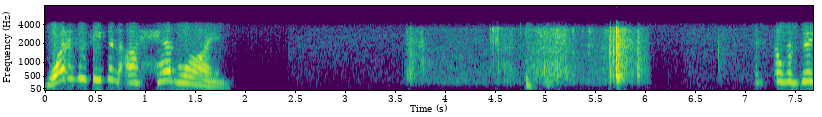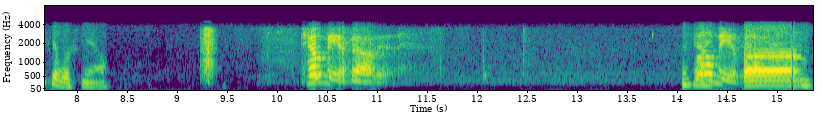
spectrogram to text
Why is this even a headline? It's so ridiculous now. Tell me about it. It's Tell like, me about um,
